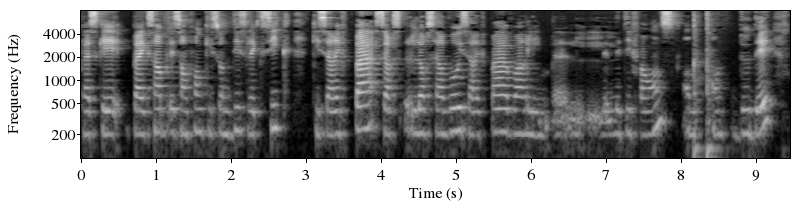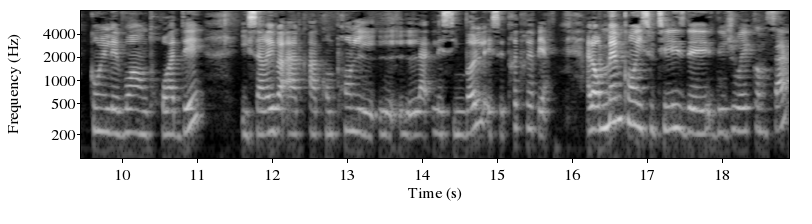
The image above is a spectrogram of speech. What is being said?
parce que, par exemple, les enfants qui sont dyslexiques, qui s'arrivent pas, leur cerveau, ils s'arrivent pas à voir les, euh, différences en, en, 2D. Quand ils les voient en 3D, ils s'arrivent à, comprendre les, les, symboles et c'est très, très bien. Alors, même quand ils utilisent des jouets comme ça,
